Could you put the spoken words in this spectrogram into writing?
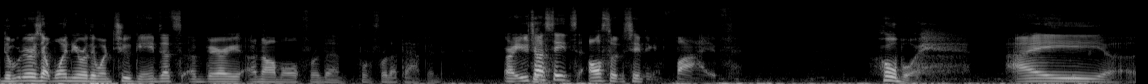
there was that one year where they won two games. That's a very anomal for them for, for that to happen. All right, Utah State's also the same thing at five. Oh boy, I. Uh,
